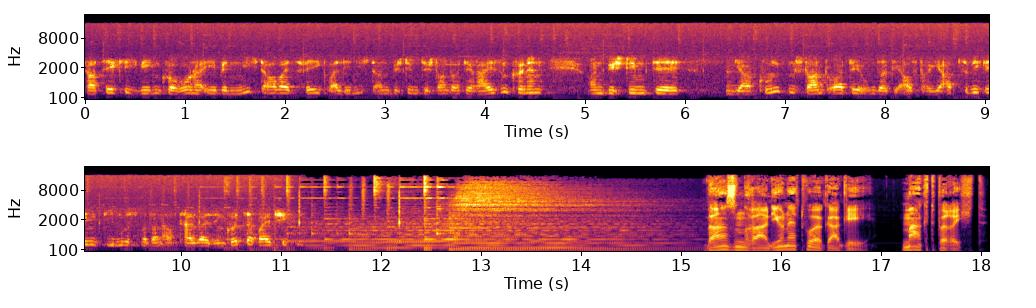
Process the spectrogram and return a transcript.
tatsächlich wegen Corona eben nicht arbeitsfähig, weil die nicht an bestimmte Standorte reisen können, an bestimmte ja, Kundenstandorte, um dort die Aufträge abzuwickeln. Die muss man dann auch teilweise in Kurzarbeit schicken. Basen Radio Network AG Marktbericht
